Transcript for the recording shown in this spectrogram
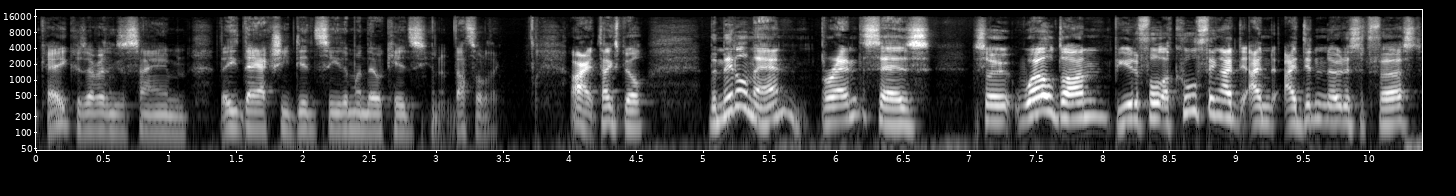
Okay, because everything's the same. They they actually did see them when they were kids. You know that sort of thing. All right, thanks, Bill. The middleman Brent says. So well done, beautiful. A cool thing I, I, I, didn't notice at first,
